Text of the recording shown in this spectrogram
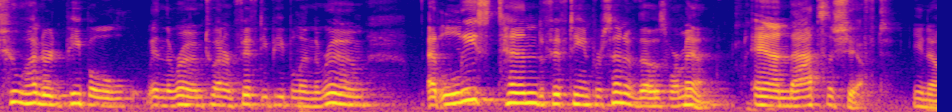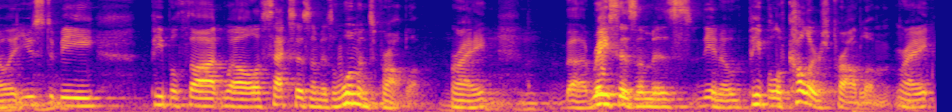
200 people in the room, 250 people in the room. At least 10 to 15% of those were men. And that's a shift. You know, it used to be people thought, well, sexism is a woman's problem, right? Uh, racism is, you know, people of color's problem, right?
